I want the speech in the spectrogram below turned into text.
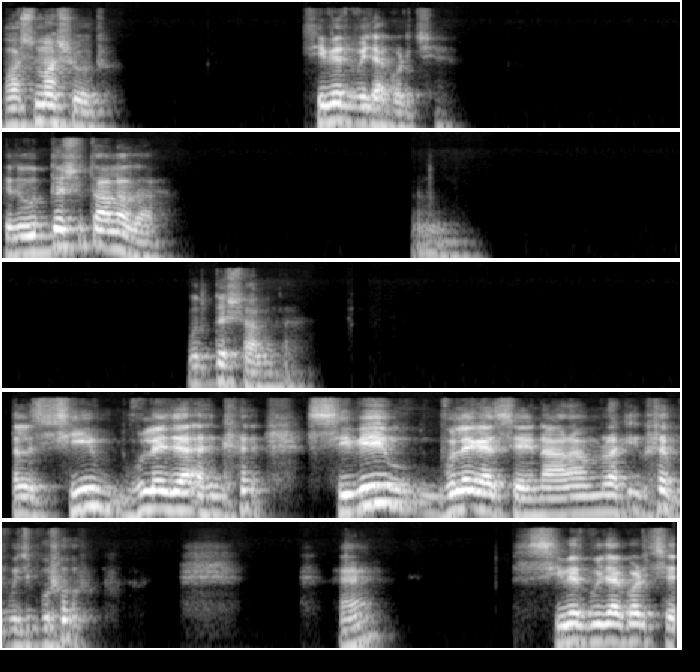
ভস্মাসুর শিবের পূজা করছে। কিন্তু উদ্দেশ্য তো আলাদা। উদ্দেশ্য আলাদা। তাহলে শিব ভুলে যায় শিবই ভুলে গেছে, না আর আমরা কি করে বুঝব? হ্যাঁ? শিবের পূজা করছে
